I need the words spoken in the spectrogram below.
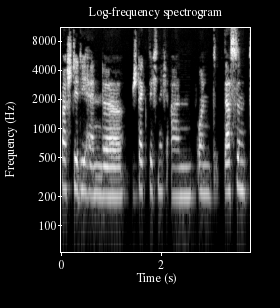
wasch dir die Hände, steck dich nicht an. Und das sind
